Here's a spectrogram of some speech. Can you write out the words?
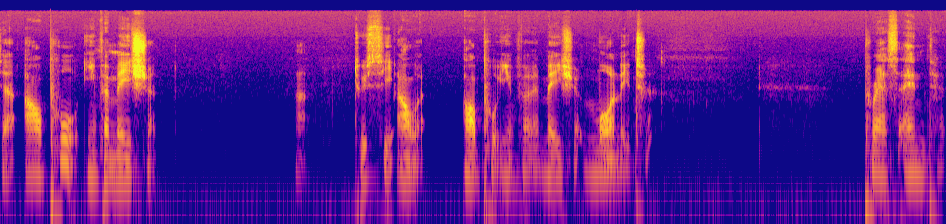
the output information. Uh, to see our output information monitor. Press enter.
